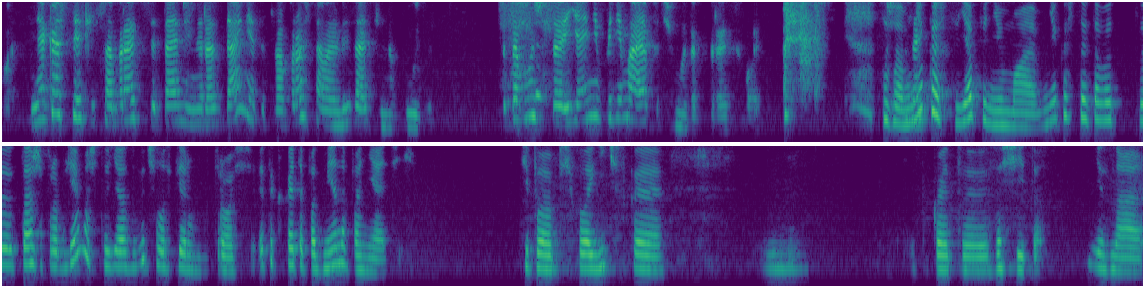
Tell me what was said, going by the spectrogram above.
Вот. Мне кажется, если собрать все тайны мироздания, этот вопрос там обязательно будет. Потому что я не понимаю, почему так происходит. Слушай, а мне кажется, я понимаю. Мне кажется, это вот э, та же проблема, что я озвучила в первом вопросе. Это какая-то подмена понятий. Типа психологическая какая-то защита. Не знаю.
